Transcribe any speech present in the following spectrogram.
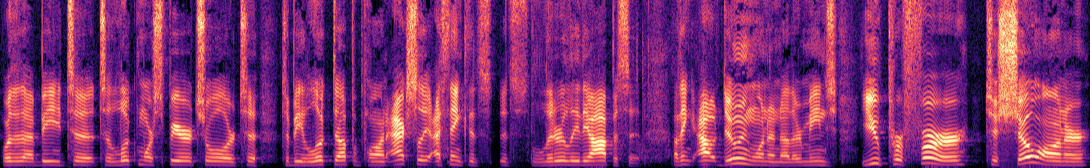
whether that be to, to look more spiritual or to, to be looked up upon. Actually, I think it's, it's literally the opposite. I think outdoing one another means you prefer to show honor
